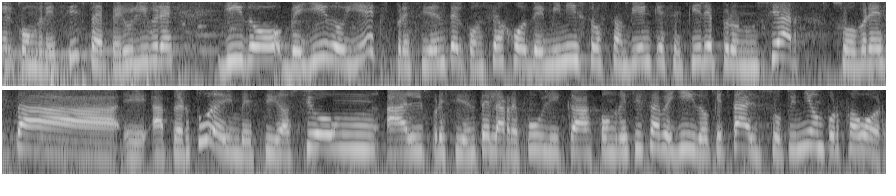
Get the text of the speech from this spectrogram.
El congresista de Perú Libre, Guido Bellido, y expresidente del Consejo de Ministros también, que se quiere pronunciar sobre esta eh, apertura de investigación al presidente de la República. Congresista Bellido, ¿qué tal? Su opinión, por favor.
